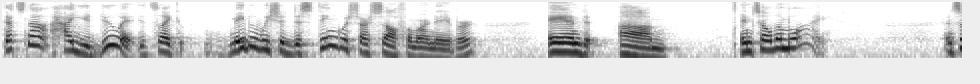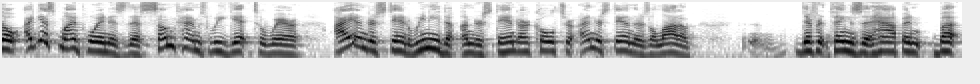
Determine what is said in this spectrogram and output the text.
that's not how you do it. It's like maybe we should distinguish ourselves from our neighbor and um, and tell them why. And so I guess my point is this sometimes we get to where I understand we need to understand our culture. I understand there's a lot of different things that happen, but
